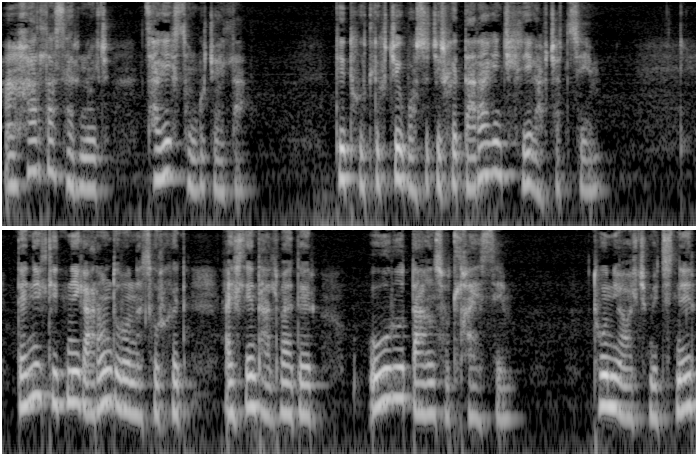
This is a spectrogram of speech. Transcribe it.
анхаарлаа сарниулж, цагийг сунгаж байлаа. Тэд хөтлөгчийг босож ирэхэд дараагийн чихрийг авч чадсан юм. Даниэл тэднийг 14 нас хүрэхэд ажлын талбай дээр өөрөө даан судалгаа хийсэн юм. Түүний олж мэдснээр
